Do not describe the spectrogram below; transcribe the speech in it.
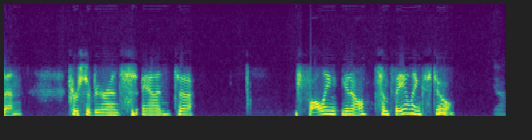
and perseverance and uh, falling, you know, some failings too. Yeah,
